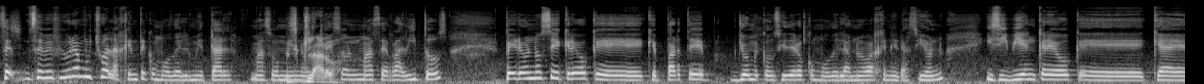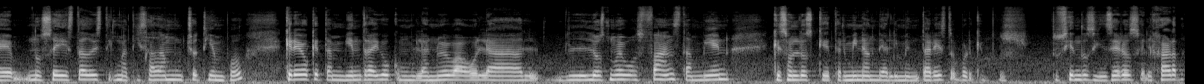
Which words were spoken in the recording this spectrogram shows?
Se, me figura mucho a la gente como del metal, más o menos, que son más cerraditos. Pero no sé, creo que, que, parte yo me considero como de la nueva generación y si bien creo que, que, no sé, he estado estigmatizada mucho tiempo, creo que también traigo como la nueva ola, los nuevos fans también, que son los que terminan de alimentar esto, porque pues, pues siendo sinceros, el hard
